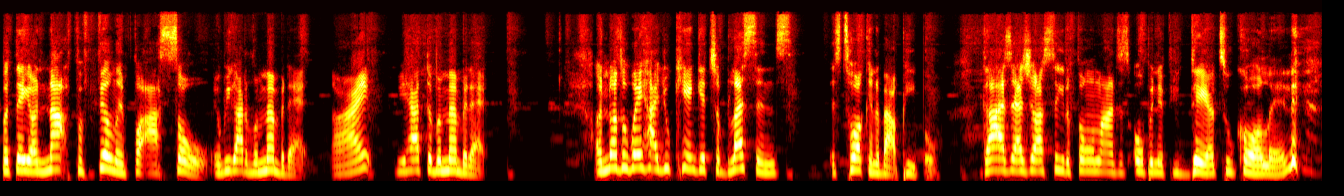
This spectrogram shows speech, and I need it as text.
but they are not fulfilling for our soul. And we got to remember that. All right. We have to remember that. Another way how you can't get your blessings is talking about people. Guys, as y'all see, the phone lines is open if you dare to call in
